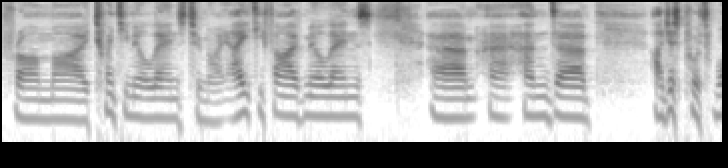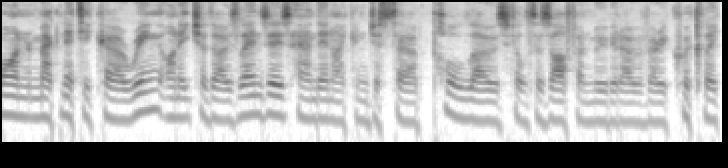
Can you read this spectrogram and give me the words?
from my 20mm lens to my 85mm lens. Um, uh, and uh, I just put one magnetic uh, ring on each of those lenses and then I can just uh, pull those filters off and move it over very quickly.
